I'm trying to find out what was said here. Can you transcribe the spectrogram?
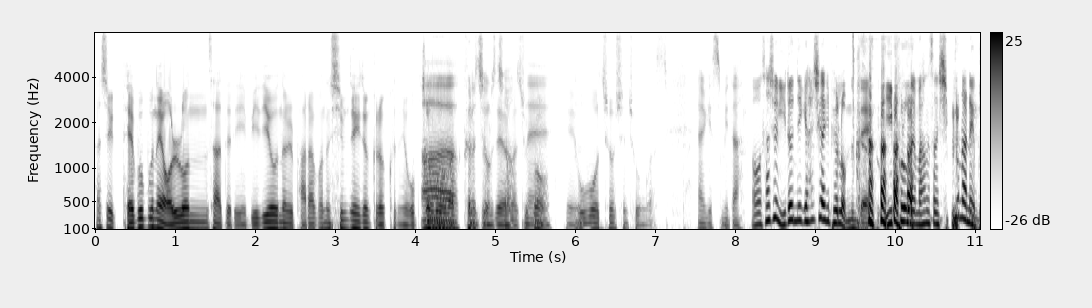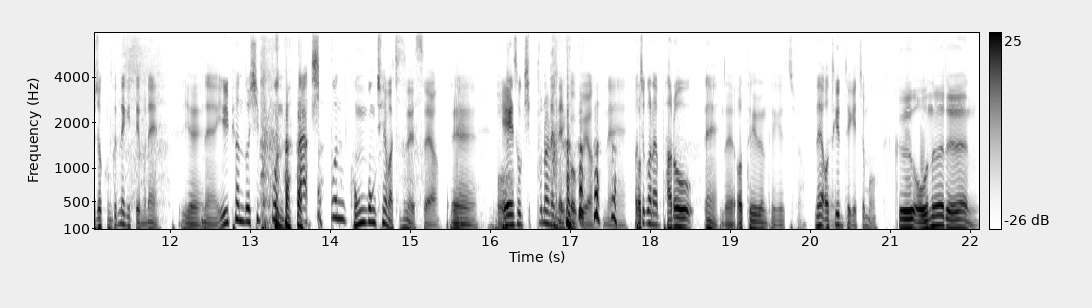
사실 대부분의 언론사들이 미디어오늘을 바라보는 심정이 좀 그렇거든요. 옵저버 아, 같은 그렇죠, 그렇죠. 존재여가지고 네. 예, 음. 오보워치 훨씬 좋은 것 같습니다. 알겠습니다. 어 사실 이런 얘기 할 시간이 별로 없는데 이 프로그램은 항상 10분 안에 무조건 끝내기 때문에 예, 네 1편도 10분 딱 10분 00초에 맞춰서 냈어요. 예, 뭐, 계속 10분 안에 낼 거고요. 네. 어쨌거나 바로 네. 네 어떻게든 되겠죠. 네 어떻게든 되겠죠 뭐. 그 오늘은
